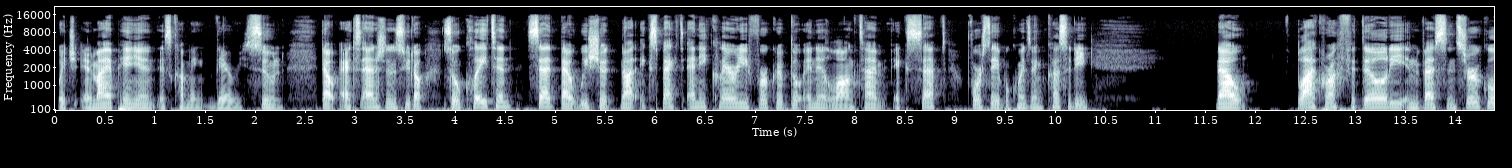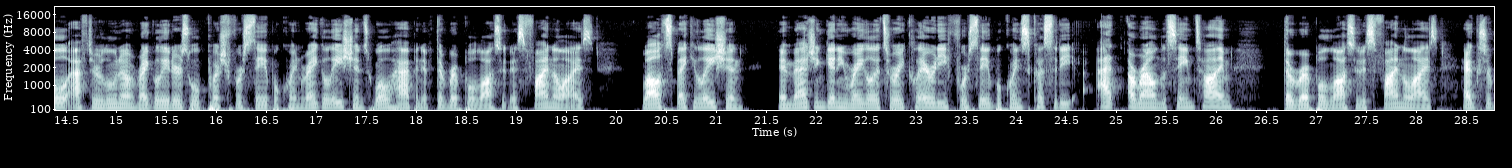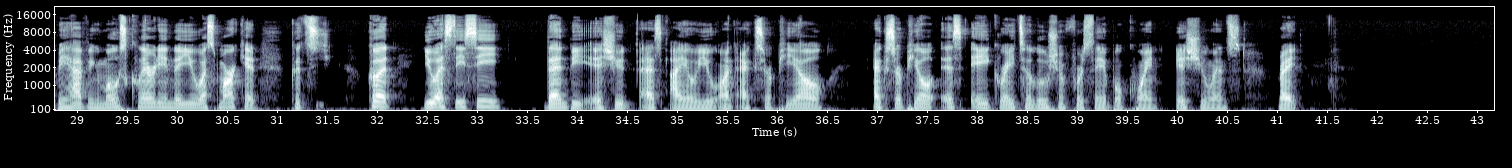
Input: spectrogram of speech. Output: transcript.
Which, in my opinion, is coming very soon. Now, X Anderson Sudo. So, Clayton said that we should not expect any clarity for crypto in a long time except for stablecoins and custody. Now, BlackRock Fidelity invests in Circle after Luna. Regulators will push for stablecoin regulations. What will happen if the Ripple lawsuit is finalized? Wild speculation, imagine getting regulatory clarity for stablecoins custody at around the same time the Ripple lawsuit is finalized. XRP having most clarity in the US market. Could, could USDC then be issued as IOU on XRPL? XRPL is a great solution for stablecoin issuance, right?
